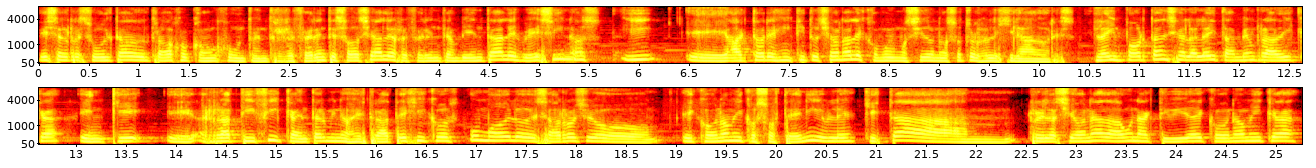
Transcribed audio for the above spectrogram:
es el resultado de un trabajo conjunto entre referentes sociales, referentes ambientales, vecinos y eh, actores institucionales como hemos sido nosotros los legisladores. La importancia de la ley también radica en que eh, ratifica en términos estratégicos un modelo de desarrollo económico sostenible que está mm, relacionada a una actividad económica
